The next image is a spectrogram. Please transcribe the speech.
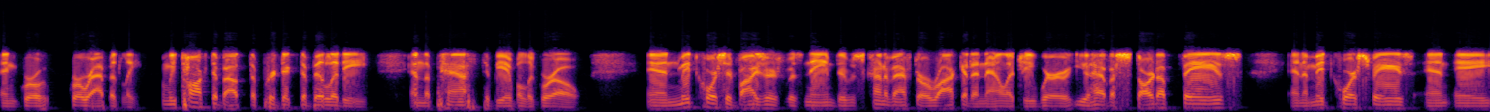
and grow grow rapidly. And we talked about the predictability and the path to be able to grow. And Midcourse Advisors was named, it was kind of after a rocket analogy where you have a startup phase and a mid-course phase and a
